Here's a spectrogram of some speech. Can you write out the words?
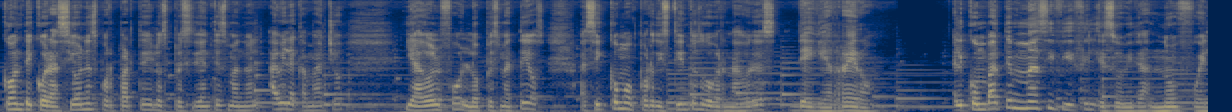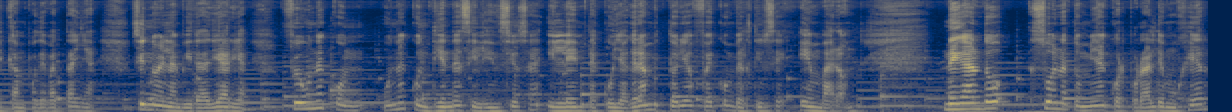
condecoraciones por parte de los presidentes Manuel Ávila Camacho y Adolfo López Mateos, así como por distintos gobernadores de Guerrero. El combate más difícil de su vida no fue el campo de batalla, sino en la vida diaria. Fue una, con, una contienda silenciosa y lenta cuya gran victoria fue convertirse en varón, negando su anatomía corporal de mujer,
